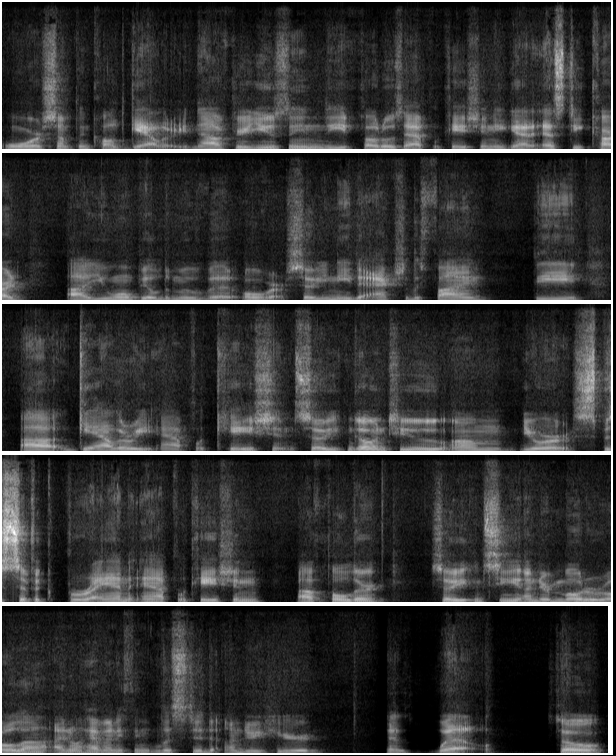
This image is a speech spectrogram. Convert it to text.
or something called Gallery. Now, if you're using the Photos application, you got an SD card, uh, you won't be able to move it over. So you need to actually find the uh, gallery application. So you can go into um, your specific brand application uh, folder. So you can see under Motorola, I don't have anything listed under here as well. So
